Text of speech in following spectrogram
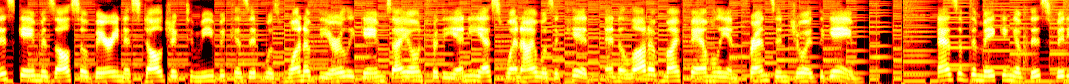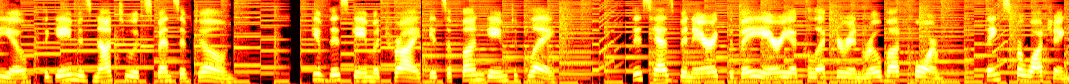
This game is also very nostalgic to me because it was one of the early games I owned for the NES when I was a kid, and a lot of my family and friends enjoyed the game. As of the making of this video, the game is not too expensive to own. Give this game a try, it's a fun game to play. This has been Erik the Bay Area Collector in robot form. Thanks for watching.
